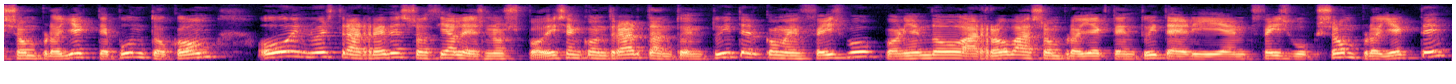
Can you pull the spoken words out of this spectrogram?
sonproyecte.com o en nuestras redes sociales. Nos podéis encontrar tanto en Twitter como en Facebook poniendo arroba sonproyecte en Twitter y en Facebook sonproyecte.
